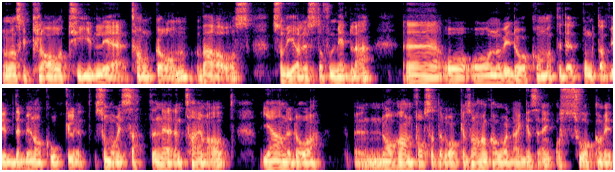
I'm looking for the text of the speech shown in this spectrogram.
noen ganske klare og tydelige tanker om, hver av oss, som vi har lyst til å formidle. Eh, og, og når vi da kommer til det punktet at vi, det begynner å koke litt, så må vi sette ned en timeout. Gjerne da eh, når han fortsatt er våken, så han kan gå og legge seg. Og så kan vi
